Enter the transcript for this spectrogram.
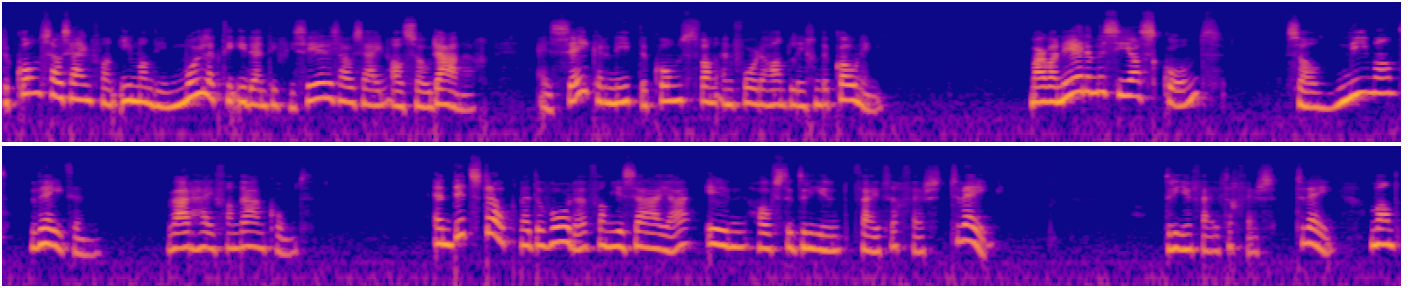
de komst zou zijn van iemand die moeilijk te identificeren zou zijn als zodanig, en zeker niet de komst van een voor de hand liggende koning. Maar wanneer de Messias komt, zal niemand weten waar hij vandaan komt. En dit strookt met de woorden van Jesaja in hoofdstuk 53, vers 2. 53, vers 2. Want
